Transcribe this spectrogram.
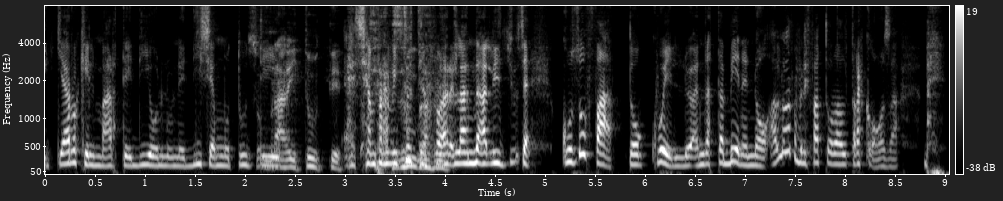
è chiaro che il martedì o il lunedì siamo tutti. Sono bravi tutti. Eh, siamo bravi tutti bravi. a fare l'analisi. Cioè, cosa ho fatto? Quello è andata bene? No. Allora avrei fatto l'altra cosa. Beh,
